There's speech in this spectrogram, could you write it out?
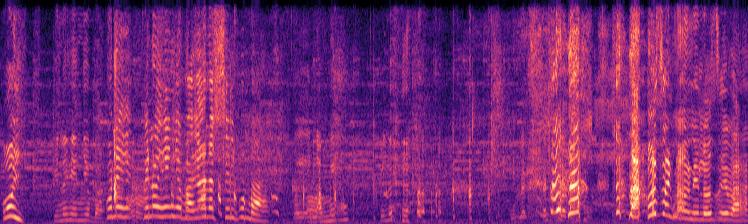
Hoy, Pinuhin niyo ba? pinuhin, pinuhin nyo ba? Yan ang cellphone ba? Ay, lami oh. Tapos ang naong ni Lucy ba?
